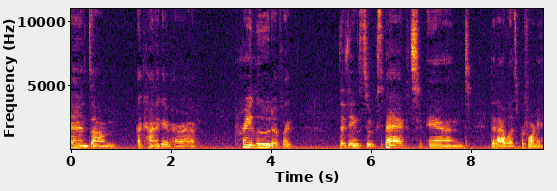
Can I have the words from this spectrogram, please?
and um, I kind of gave her a prelude of like the things to expect and that I was performing,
